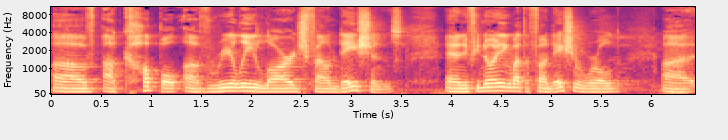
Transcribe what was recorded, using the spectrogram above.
of a couple of really large foundations. And if you know anything about the foundation world, uh,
